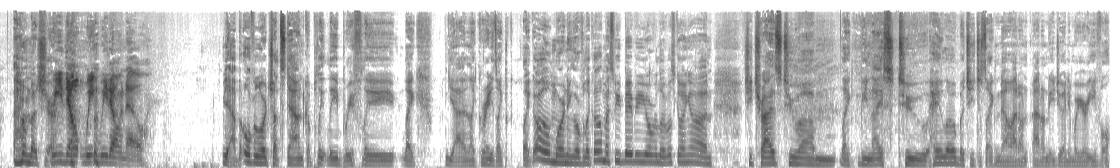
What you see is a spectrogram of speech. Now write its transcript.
I'm not sure. we don't we, we don't know Yeah, but Overlord shuts down completely, briefly. Like, yeah, and like Granny's like, like, oh, morning over, like, oh, my sweet baby Overlord, what's going on? She tries to, um, like, be nice to Halo, but she's just like, no, I don't, I don't need you anymore. You're evil.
